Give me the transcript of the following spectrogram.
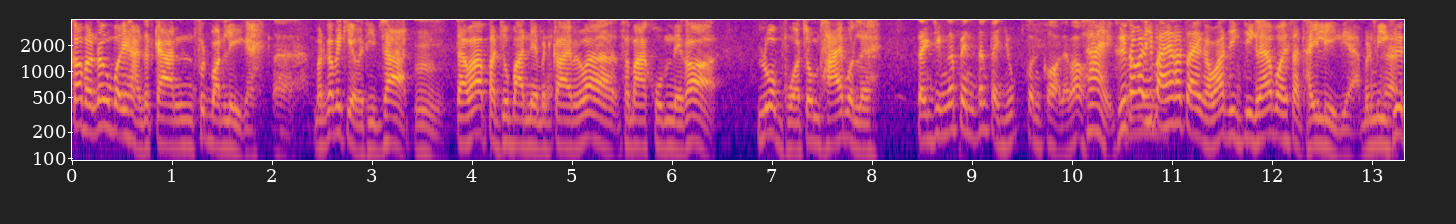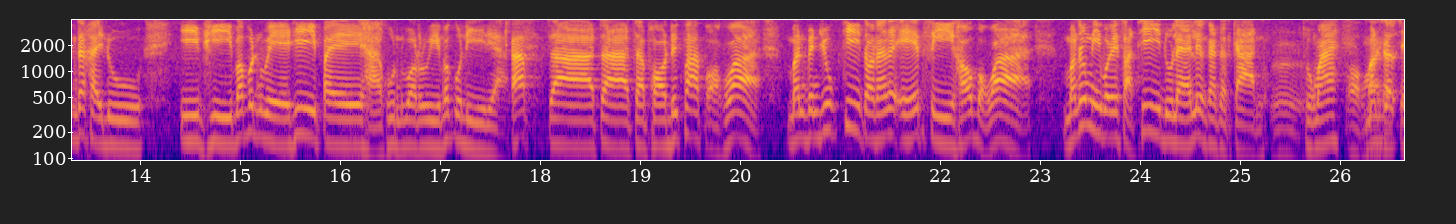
ก็มันต้องบริหารจัดการฟุตบอลลีกไงอ่ามันก็ไม่เกี่ยวกับทีมชาติ อืม แต่ว่าปัจจุบันเนี่ยมันกลายเป็นว่าสมาคมเนี่ยก็ร่วมหัวจมท้ายหมดเลย แต่จริงๆก็เป็นตั้งแต่ยุคก่อนๆแล้วเปล่า ใช่ คือต้องอธิบายให้เข้าใจก่อนว่าจริง ๆ แล้วบริษัทไทยลีกเนี่ยมันมีครับขึ้นถ้าใครดู EP Bubble Way ที่ไปหาคุณวรวีมะกุดีเนี่ยครับจะจะจะพอนึกภาพออกว่า มันเป็นยุคที่ตอนนั้น AFC เขาบอกว่า มันต้องมีบริษัทที่ดูแลเรื่องการจัดการอืมถูกไหมออกมาก็ชัดเจ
